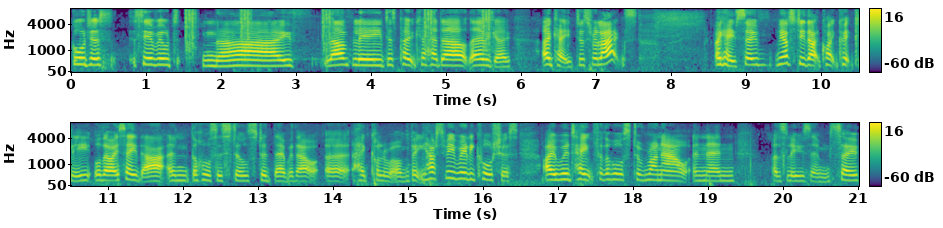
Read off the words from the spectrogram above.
Gorgeous. See if he'll, nice. Lovely. Just poke your head out. There we go. Okay, just relax. Okay, so we had to do that quite quickly, although I say that, and the horse is still stood there without a head collar on. But you have to be really cautious. I would hate for the horse to run out and then us lose him. So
